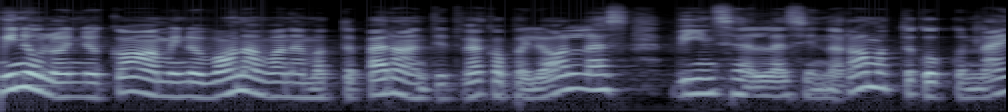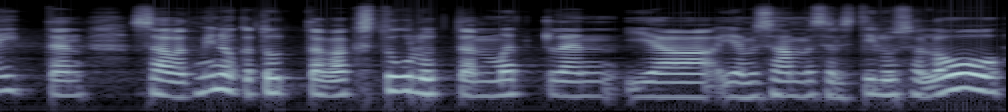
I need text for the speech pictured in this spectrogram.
minul on ju ka minu vanavanemate pärandid väga palju alles, viin selle sinna raamatukokku, näitan, saavad minuga tuttavaks, tuulutan, mõtlen ja, ja me saame sellest ilusa loo.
